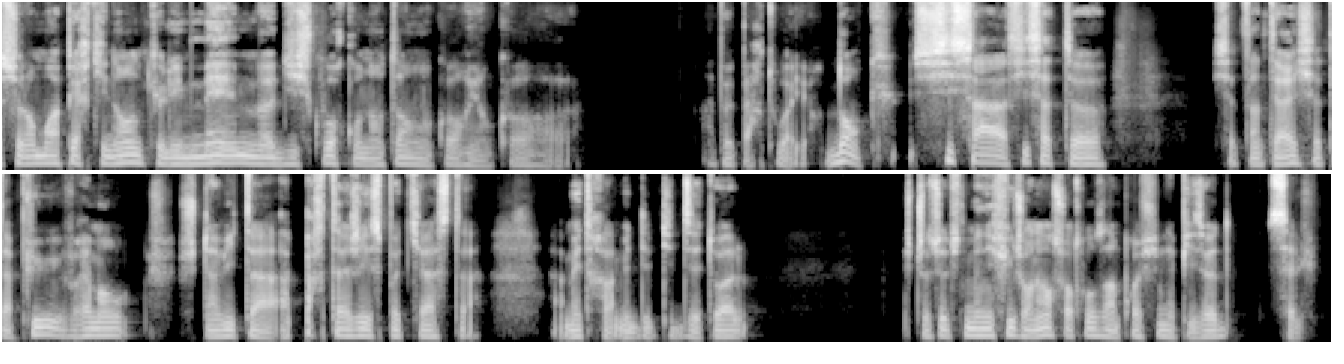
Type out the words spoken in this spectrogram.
selon moi, pertinentes que les mêmes discours qu'on entend encore et encore un peu partout ailleurs. Donc, si ça, si ça te, ça t'intéresse, si ça t'a plu, vraiment, je t'invite à, partager ce podcast, à, mettre, à mettre des petites étoiles. Je te souhaite une magnifique journée. On se retrouve dans un prochain épisode. Salut.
